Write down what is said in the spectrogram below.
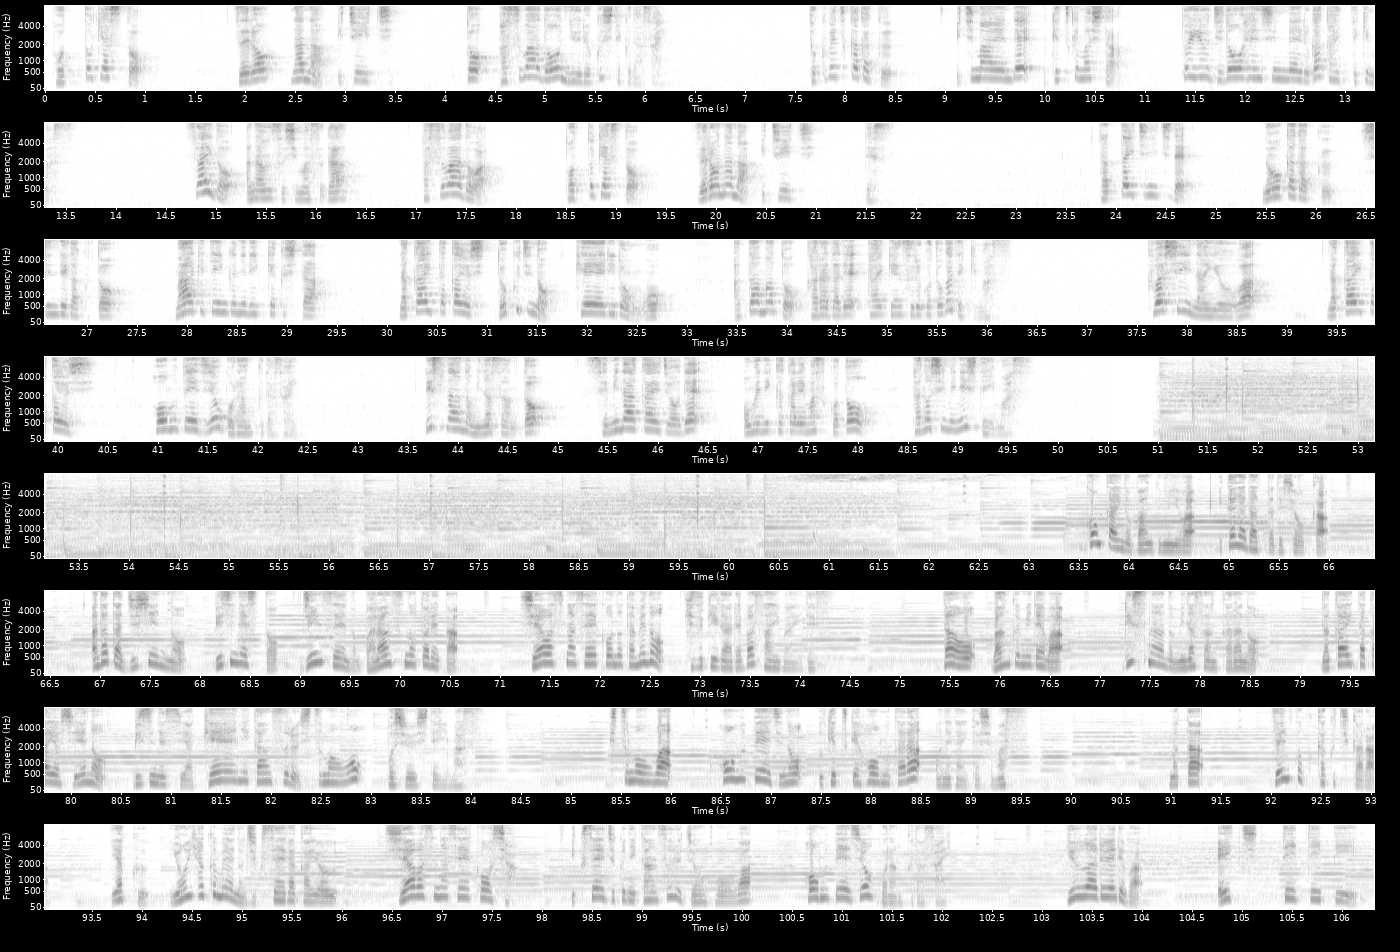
ポッドキャスト0711とパスワードを入力してください。特別価格1万円で受け付けましたという自動返信メールが返ってきます。再度アナウンスしますがパスワードはポッドキャスト0711です。たった1日で脳科学、心理学とマーケティングに立脚した中井隆義独自の経営理論を頭と体で体験することができます。詳しい内容は中井隆義ホームページをご覧ください。リスナーの皆さんとセミナー会場でお目にかかれますことを楽しみにしています。今回の番組はいかがだったでしょうか？あなた自身のビジネスと人生のバランスの取れた幸せな成功のための気づきがあれば幸いですなお番組ではリスナーの皆さんからの中井隆義へのビジネスや経営に関する質問を募集しています。質問はホームページの受付ホームからお願いいたします。また全国各地から約400名の塾生が通う幸せな成功者育成塾に関する情報はホームページをご覧ください。URL は http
